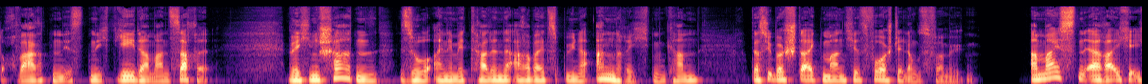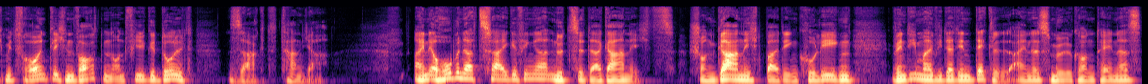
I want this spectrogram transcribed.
Doch warten ist nicht jedermanns Sache. Welchen Schaden so eine metallene Arbeitsbühne anrichten kann, das übersteigt manches Vorstellungsvermögen. Am meisten erreiche ich mit freundlichen Worten und viel Geduld, sagt Tanja. Ein erhobener Zeigefinger nütze da gar nichts, schon gar nicht bei den Kollegen, wenn die mal wieder den Deckel eines Müllcontainers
